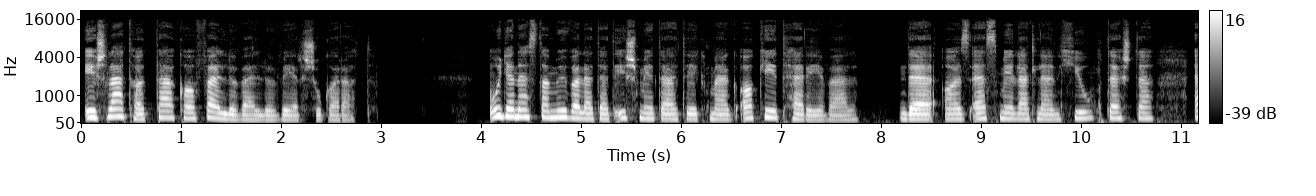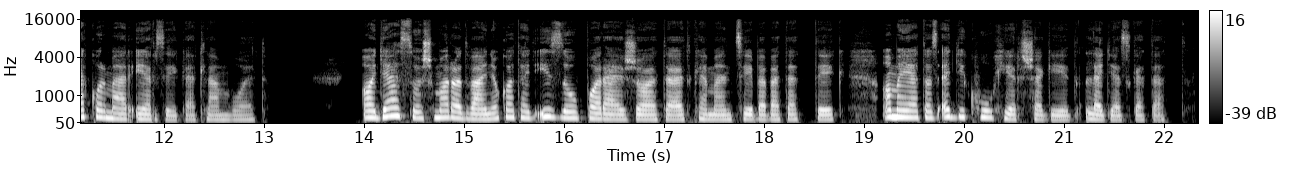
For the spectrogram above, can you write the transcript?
és láthatták a fellövellő vérsugarat. Ugyanezt a műveletet ismételték meg a két herével, de az eszméletlen Hugh teste ekkor már érzéketlen volt. A gyászos maradványokat egy izzó parázsal telt kemencébe vetették, amelyet az egyik hóhérsegéd legyezgetett.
